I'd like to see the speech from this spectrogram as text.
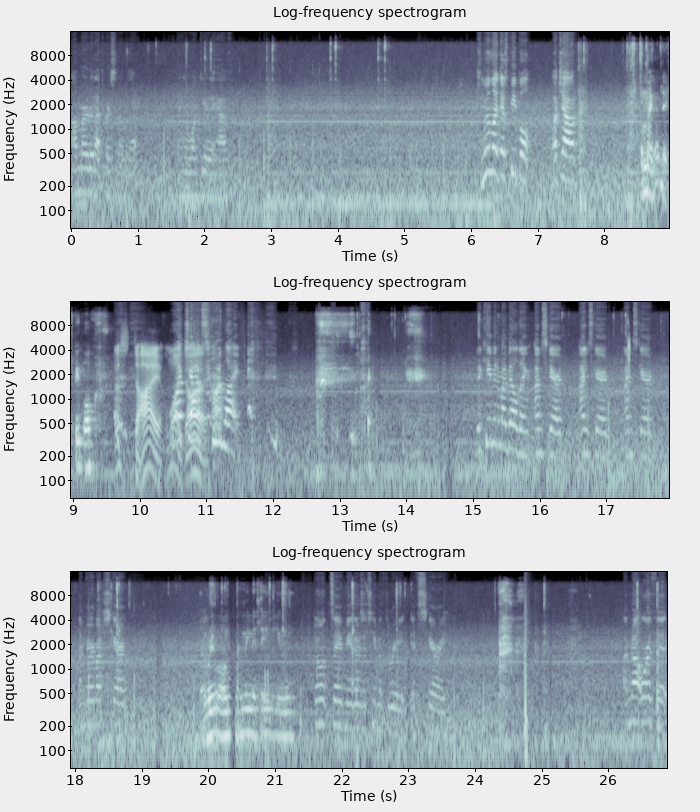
I'll murder that person over there. I don't know what gear they have. It's Moonlight, there's people! Watch out! oh my god, there's people. Just die. Oh my Watch god. out, Moonlight! they came into my building. I'm scared. I'm scared. I'm scared. I'm very much scared. Everyone coming to save you. Don't save me. There's a team of three. It's scary. I'm not worth it.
